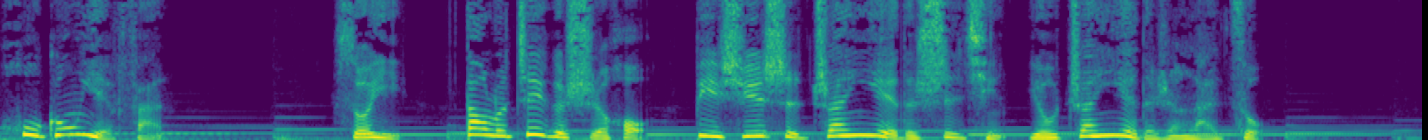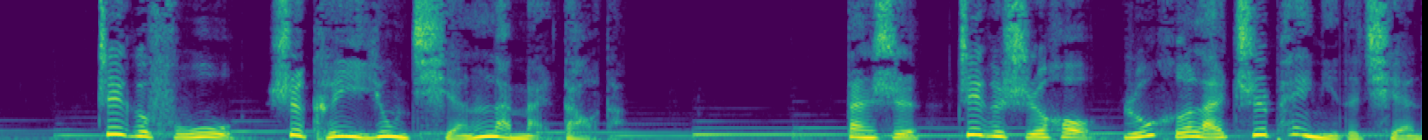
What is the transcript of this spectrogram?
护工也烦，所以到了这个时候，必须是专业的事情由专业的人来做。这个服务是可以用钱来买到的，但是这个时候如何来支配你的钱，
